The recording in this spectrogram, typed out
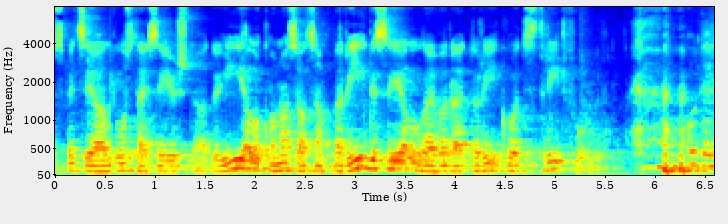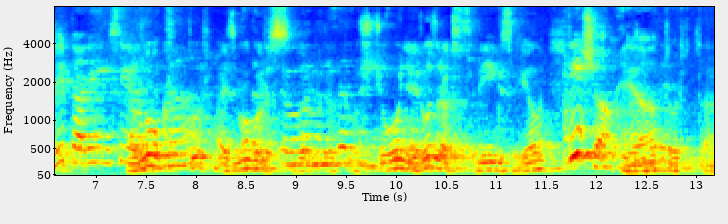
speciāli uztaisījuši tādu ielu, ko nosaucam par Rīgas ielu, lai varētu rīkot street food. Kur tad ir tā Rīgas iela? Lūk, tur aiz muguras šķūņa ir uzraksts Rīgas iela. Tiešām? Jā, tur tā,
